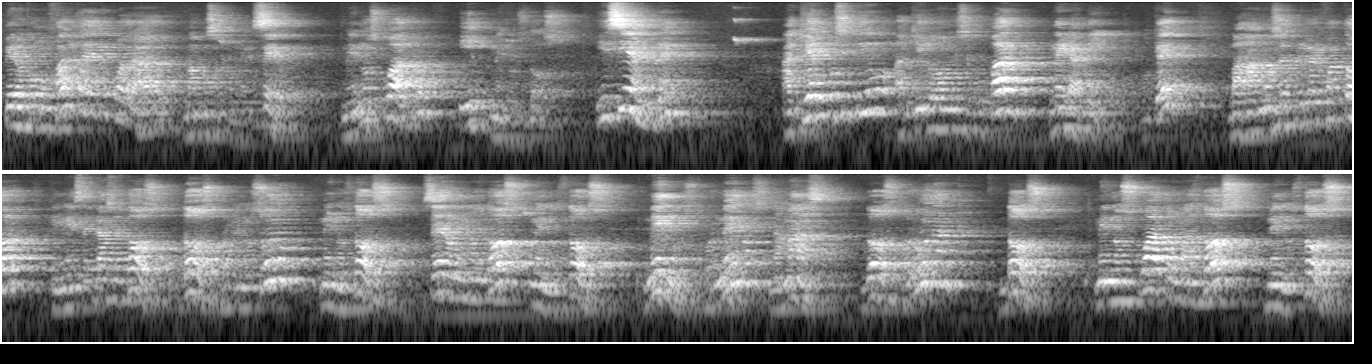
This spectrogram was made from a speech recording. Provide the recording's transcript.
pero como falta m cuadrado, vamos a poner 0. Menos 4 y menos 2. Y siempre, aquí el positivo, aquí lo vamos a ocupar negativo. ¿Ok? Bajamos el primer factor, que en este caso es 2. 2 por menos 1, menos 2. 0 menos 2, menos 2. Menos por menos, nada más. 2 por 1, 2. Menos 4 más 2, menos 2.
